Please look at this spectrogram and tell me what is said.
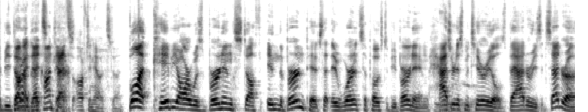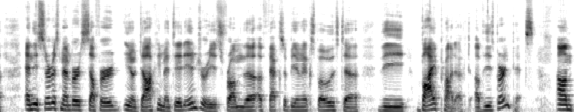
to be done Right, under the that's, contract. that's often how it's done. But KBR was burning stuff in the burn pits that they weren't supposed to be burning, hazardous materials, batteries, etc. And these service members suffered, you know, documented injuries from the effects of being exposed to the byproduct of these burn pits. Um,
